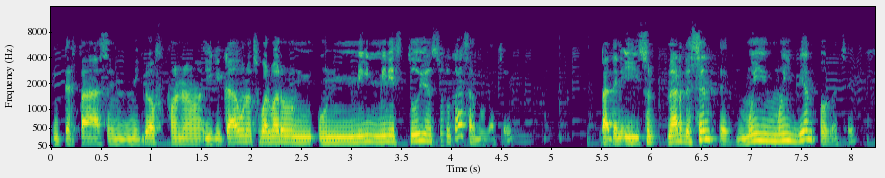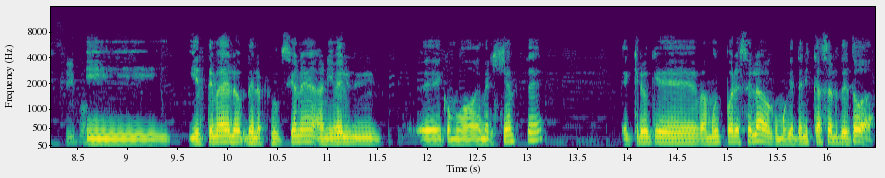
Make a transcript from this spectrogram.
interfaz, micrófono y que cada uno se pueda armar un, un mini, mini estudio en su casa, pues, ¿cachai? Y sonar decente, muy, muy bien, pues, ¿cachai? Sí, y el tema de, lo- de las producciones a nivel eh, como emergente, eh, creo que va muy por ese lado, como que tenéis que hacer de todas.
